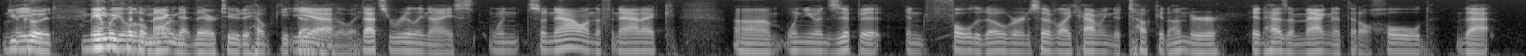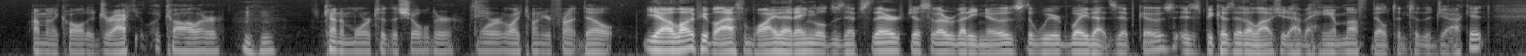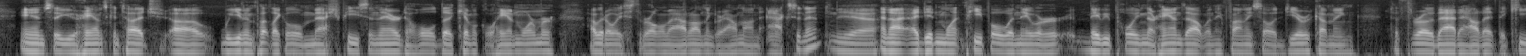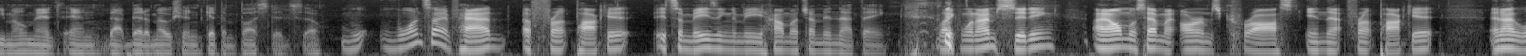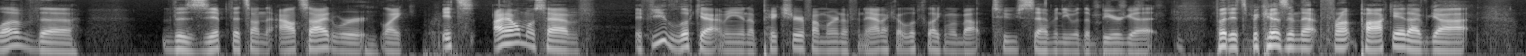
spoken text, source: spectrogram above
You maybe- could. maybe and we a put the little more- magnet there too to help get that yeah, out of the way. that's really nice. When so now on the Fanatic, um, when you unzip it and fold it over, instead of like having to tuck it under, it has a magnet that'll hold that. I'm gonna call it a Dracula collar, hmm kind of more to the shoulder, more like on your front delt. Yeah, a lot of people ask why that angled zip's there, just so everybody knows the weird way that zip goes is because it allows you to have a hand muff built into the jacket. And so your hands can touch. Uh, we even put like a little mesh piece in there to hold the chemical hand warmer. I would always throw them out on the ground on accident. Yeah, And I, I didn't want people, when they were maybe pulling their hands out when they finally saw a deer coming, to throw that out at the key moment and that bit of motion get them busted. So. w- once I've had a front pocket, it's amazing to me how much I'm in that thing. like when I'm sitting, I almost have my arms crossed in that front pocket, and I love the the zip that's on the outside where Mhm. like it's I almost have if you look at me in a picture if I'm wearing a fanatic I look like I'm about 270 with a beer gut but it's because in that front pocket I've got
